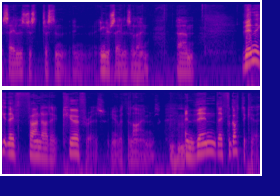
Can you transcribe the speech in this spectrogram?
sailors just just in, in, English sailors alone. Um, then they they found out a cure for it, you know, with the limes, mm-hmm. and then they forgot the cure,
